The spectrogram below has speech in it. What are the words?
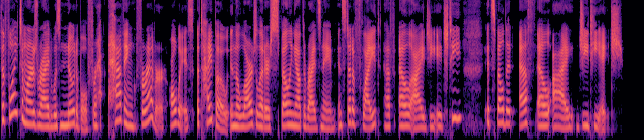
the Flight to Mars ride was notable for ha- having forever, always, a typo in the large letters spelling out the ride's name. Instead of flight, F L I G H T, it spelled it F L I G T H.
